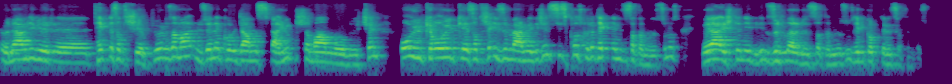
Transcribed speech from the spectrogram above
önemli bir e, tekne satışı yapıyoruz ama üzerine koyacağımız silah yurt dışına bağımlı olduğu için o ülke o ülkeye satışa izin vermediği için siz koskoca teknenizi satamıyorsunuz veya işte ne bileyim zırhlı aracınızı satamıyorsunuz, helikopterinizi satamıyorsunuz.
